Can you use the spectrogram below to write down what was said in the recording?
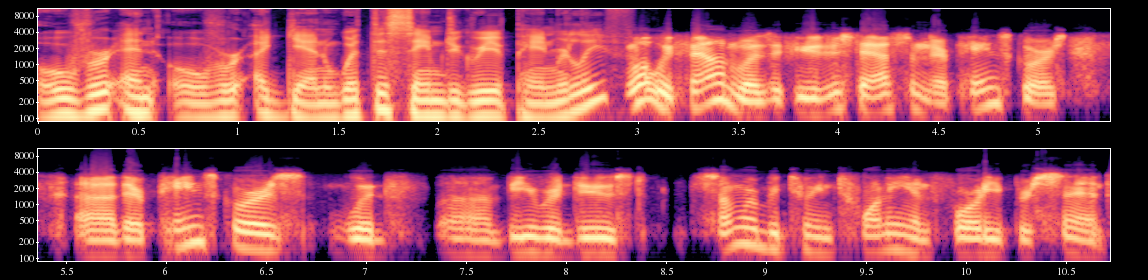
over and over again with the same degree of pain relief? What we found was if you just asked them their pain scores, uh, their pain scores would uh, be reduced somewhere between 20 and 40 percent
